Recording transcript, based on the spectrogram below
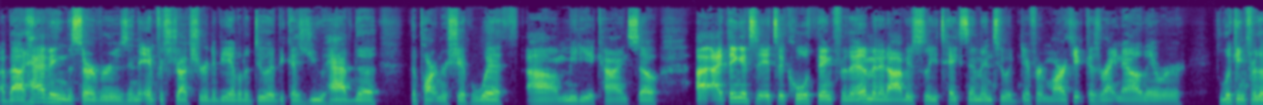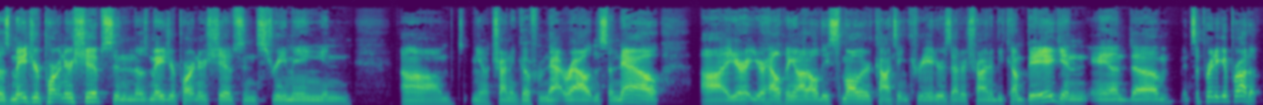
about having the servers and the infrastructure to be able to do it because you have the the partnership with um, MediaKind. So I, I think it's it's a cool thing for them, and it obviously takes them into a different market because right now they were looking for those major partnerships and those major partnerships and streaming and um, you know trying to go from that route. And so now uh, you're you're helping out all these smaller content creators that are trying to become big, and and um, it's a pretty good product.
